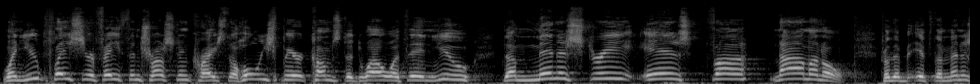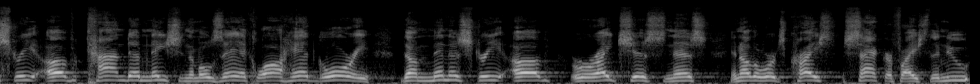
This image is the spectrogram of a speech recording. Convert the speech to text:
when you place your faith and trust in Christ, the Holy Spirit comes to dwell within you? The ministry is phenomenal. For the, if the ministry of condemnation, the Mosaic law had glory, the ministry of righteousness, in other words, Christ's sacrifice, the new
